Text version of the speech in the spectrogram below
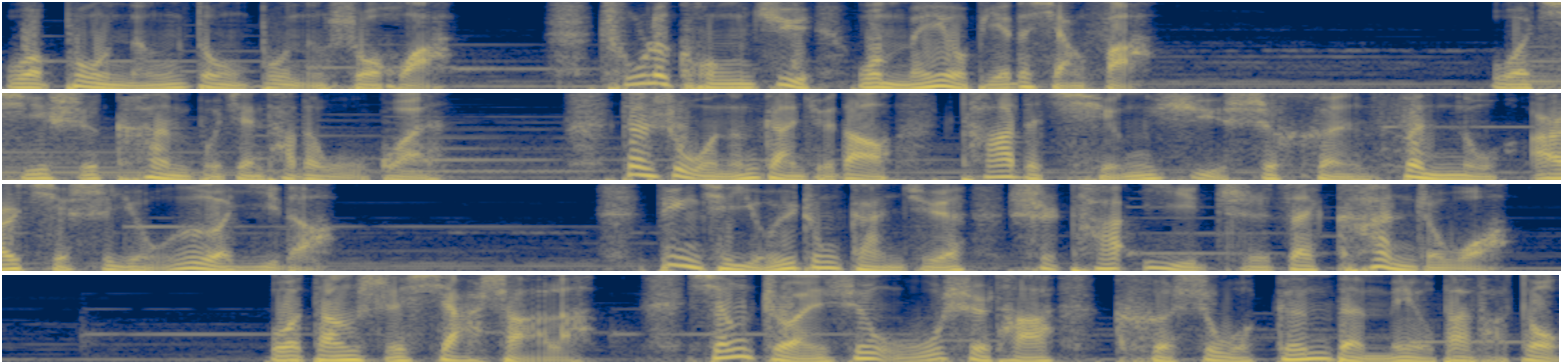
我不能动，不能说话，除了恐惧，我没有别的想法。我其实看不见他的五官，但是我能感觉到他的情绪是很愤怒，而且是有恶意的，并且有一种感觉是他一直在看着我。我当时吓傻了，想转身无视他，可是我根本没有办法动。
